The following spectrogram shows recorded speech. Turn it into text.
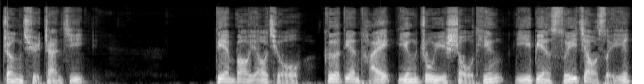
争取战机。电报要求各电台应注意守听，以便随叫随应，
